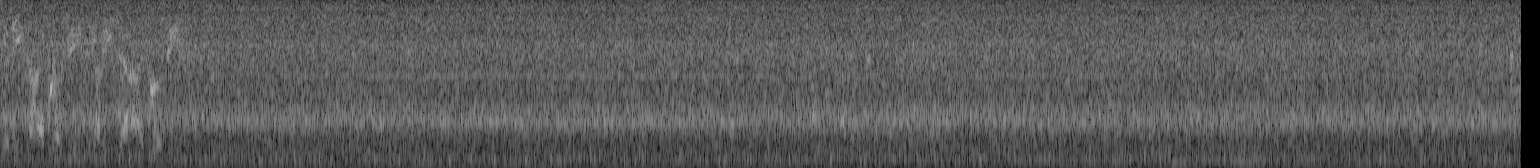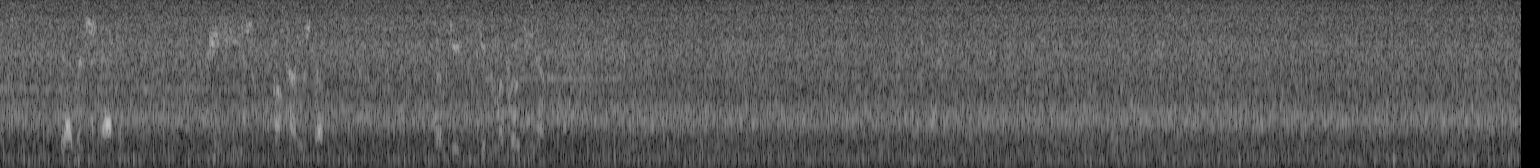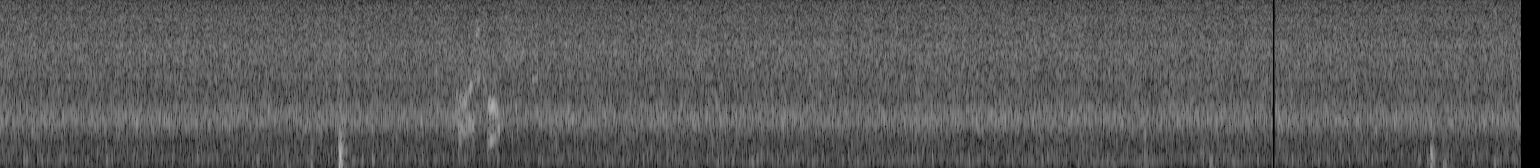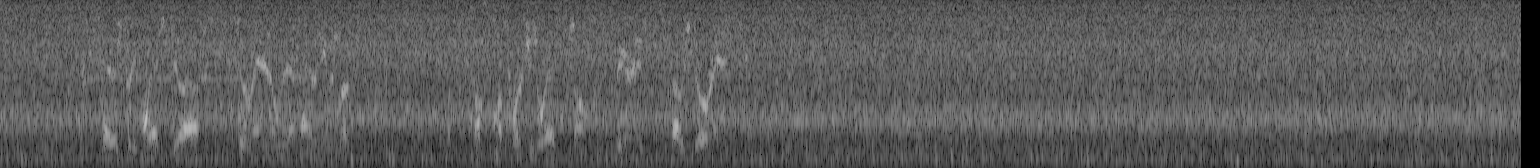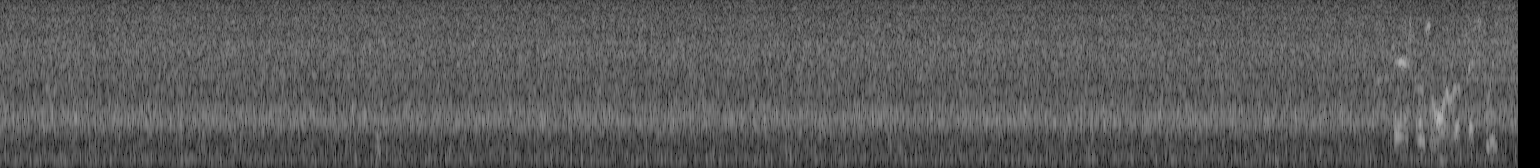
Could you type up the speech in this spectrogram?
Gotta eat that high protein. Yeah, I've been snacking. Cheese, all kinds of stuff. So keep keeping my protein up. Oh, that's cool. Yeah, it was pretty wet uh, still out. Still raining over there. I haven't even looked. My, my porch is wet, so I'm figuring it's probably still raining. And it's warm up next week.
